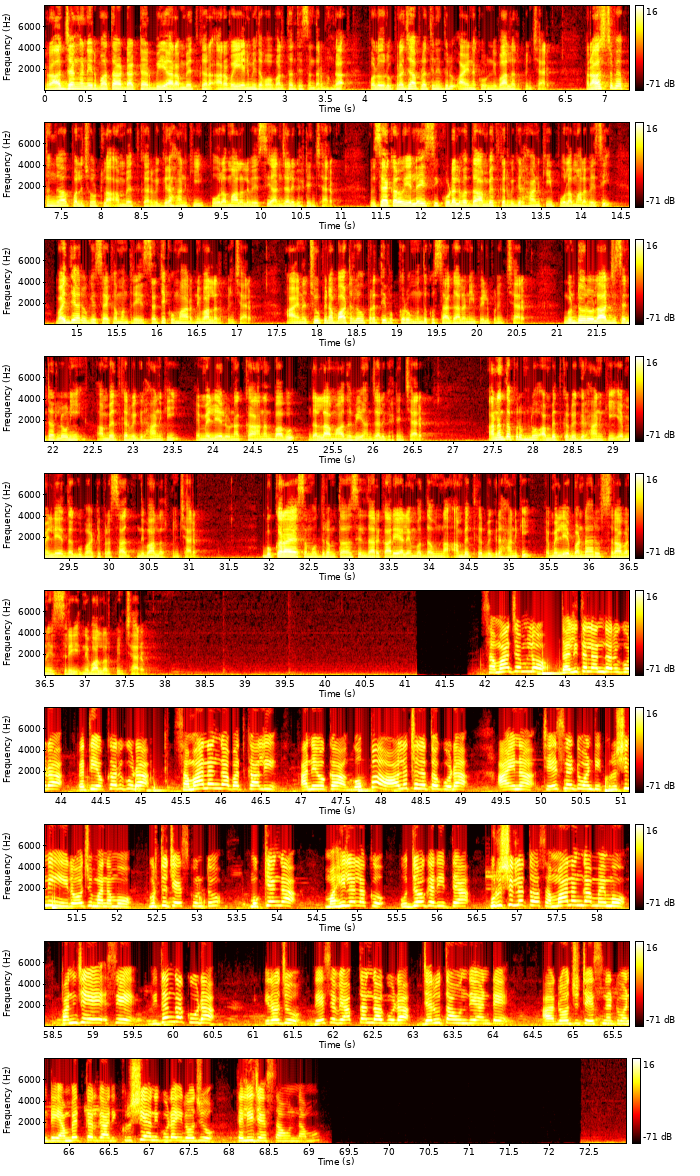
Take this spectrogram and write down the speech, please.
రాజ్యాంగ నిర్మాత doctor BR Ambedkar అరవై ఎనిమిదవ వర్ధంతి సందర్భంగా పలువురు ప్రజాప్రతినిధులు ఆయనకు నివాళులర్పించారు. రాష్ట్ర వ్యాప్తంగా పలుచోట్ల అంబేద్కర్ విగ్రహానికి పూలమాలలు వేసి అంజలి ఘటించారు. విశాఖలో ఎల్ఐసి కూడలి వద్ద అంబేద్కర్ విగ్రహానికి పూలమాల వేసి వైద్యారోగ్య శాఖ మంత్రి సత్యకుమార్ నివాళులర్పించారు. ఆయన చూపిన బాటలో ప్రతి ఒక్కరూ ముందుకు సాగాలని పిలుపునిచ్చారు. గుంటూరు లార్జ్ సెంటర్లోని అంబేద్కర్ విగ్రహానికి ఎమ్మెల్యేలు నక్క ఆనందబాబు గల్లా మాధవి అంజలి ఘటించారు. అనంతపురంలో అంబేద్కర్ విగ్రహానికి ఎమ్మెల్యే దగ్గుబాటి ప్రసాద్ నివాళులర్పించారు. బుక్కరాయ సముద్రం తహసీల్దార్ కార్యాలయం వద్ద ఉన్న అంబేద్కర్ విగ్రహానికి ఎమ్మెల్యే బండారు శ్రావణిశ్రీ నివాళులర్పించారు. సమాజంలో దళితులందరూ కూడా ప్రతి ఒక్కరు కూడా సమానంగా బతకాలి అనే ఒక గొప్ప ఆలోచనతో కూడా ఆయన చేసినటువంటి కృషిని ఈరోజు మనము గుర్తు చేసుకుంటూ ముఖ్యంగా మహిళలకు ఉద్యోగరీత్యా పురుషులతో సమానంగా మేము పనిచేసే విధంగా కూడా ఈరోజు దేశవ్యాప్తంగా కూడా జరుగుతూ ఉంది అంటే ఆ రోజు చేసినటువంటి అంబేద్కర్ గారి కృషి అని కూడా ఈరోజు తెలియజేస్తూ ఉన్నాము.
